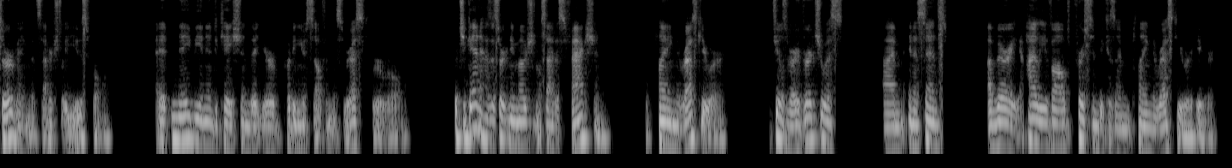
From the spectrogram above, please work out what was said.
serving, that's actually useful, it may be an indication that you're putting yourself in this rescuer role, which again has a certain emotional satisfaction of playing the rescuer. It feels very virtuous. I'm, in a sense, a very highly evolved person because I'm playing the rescuer here.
